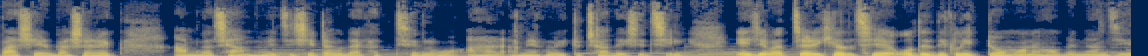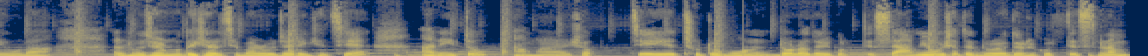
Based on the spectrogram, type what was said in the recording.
পাশের বাসার এক আম গাছে আম হয়েছে, সেটাও দেখাচ্ছিল। আর আমি এখন একটু ছাদে এসেছি। এই যে বাচ্চারা খেলছে, ওদের দেখলে একটুও মনে হবে না যে ওরা রোজার মধ্যে খেলছে বা রোজা রেখেছে। আর এই তো আমার সবচেয়ে ছোট বোন দৌড়াদৌড়ি করতেছে। আমি ওর সাথে দৌড়াদৌড়ি করতেছিলাম।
